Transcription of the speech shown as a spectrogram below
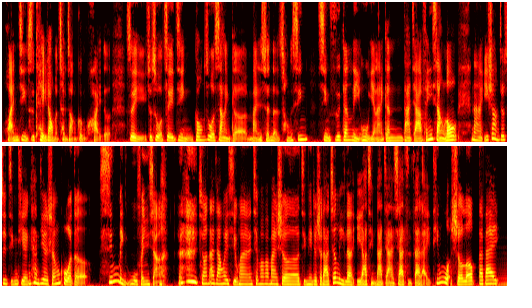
环境是可以让我们成长更快的。所以这是我最近工作上一个蛮深的重新醒思跟领悟，也来跟大家分享喽。那以上就是今天看见生活的新领悟分享。希望大家会喜欢，千万慢慢说，今天就说到这里了，也邀请大家下次再来听我说喽，拜拜。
